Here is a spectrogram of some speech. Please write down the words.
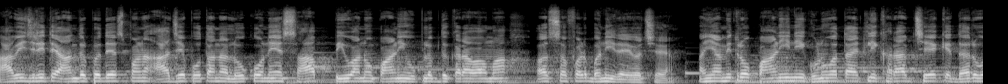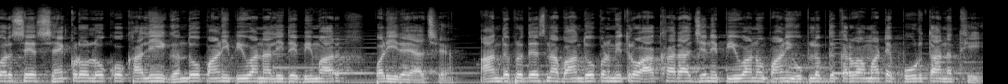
આવી જ રીતે આંધ્રપ્રદેશ પણ આજે પોતાના લોકોને સાફ પીવાનું પાણી ઉપલબ્ધ કરાવવામાં અસફળ બની રહ્યો છે. અહીંયા મિત્રો, પાણીની ગુણવત્તા એટલી ખરાબ છે કે દર વર્ષે સેંકડો લોકો ખાલી ગંદો પાણી પીવાના લીધે બીમાર પડી રહ્યા છે. આંધ્રપ્રદેશના બાંધો પણ મિત્રો આખા રાજ્યને પીવાનું પાણી ઉપલબ્ધ કરવા માટે પૂરતા નથી.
